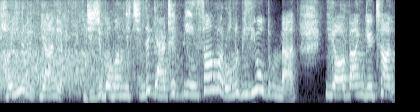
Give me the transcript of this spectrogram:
Hayır yani Cici Baba'nın içinde gerçek bir insan var onu biliyordum ben. Ya ben geçen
